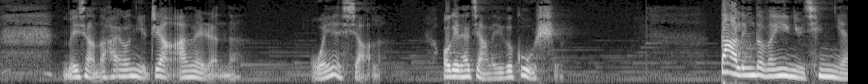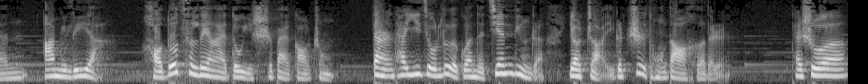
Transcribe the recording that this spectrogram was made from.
没想到还有你这样安慰人的。我也笑了，我给他讲了一个故事。大龄的文艺女青年阿米莉亚，好多次恋爱都以失败告终，但是她依旧乐观的坚定着要找一个志同道合的人。她说。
